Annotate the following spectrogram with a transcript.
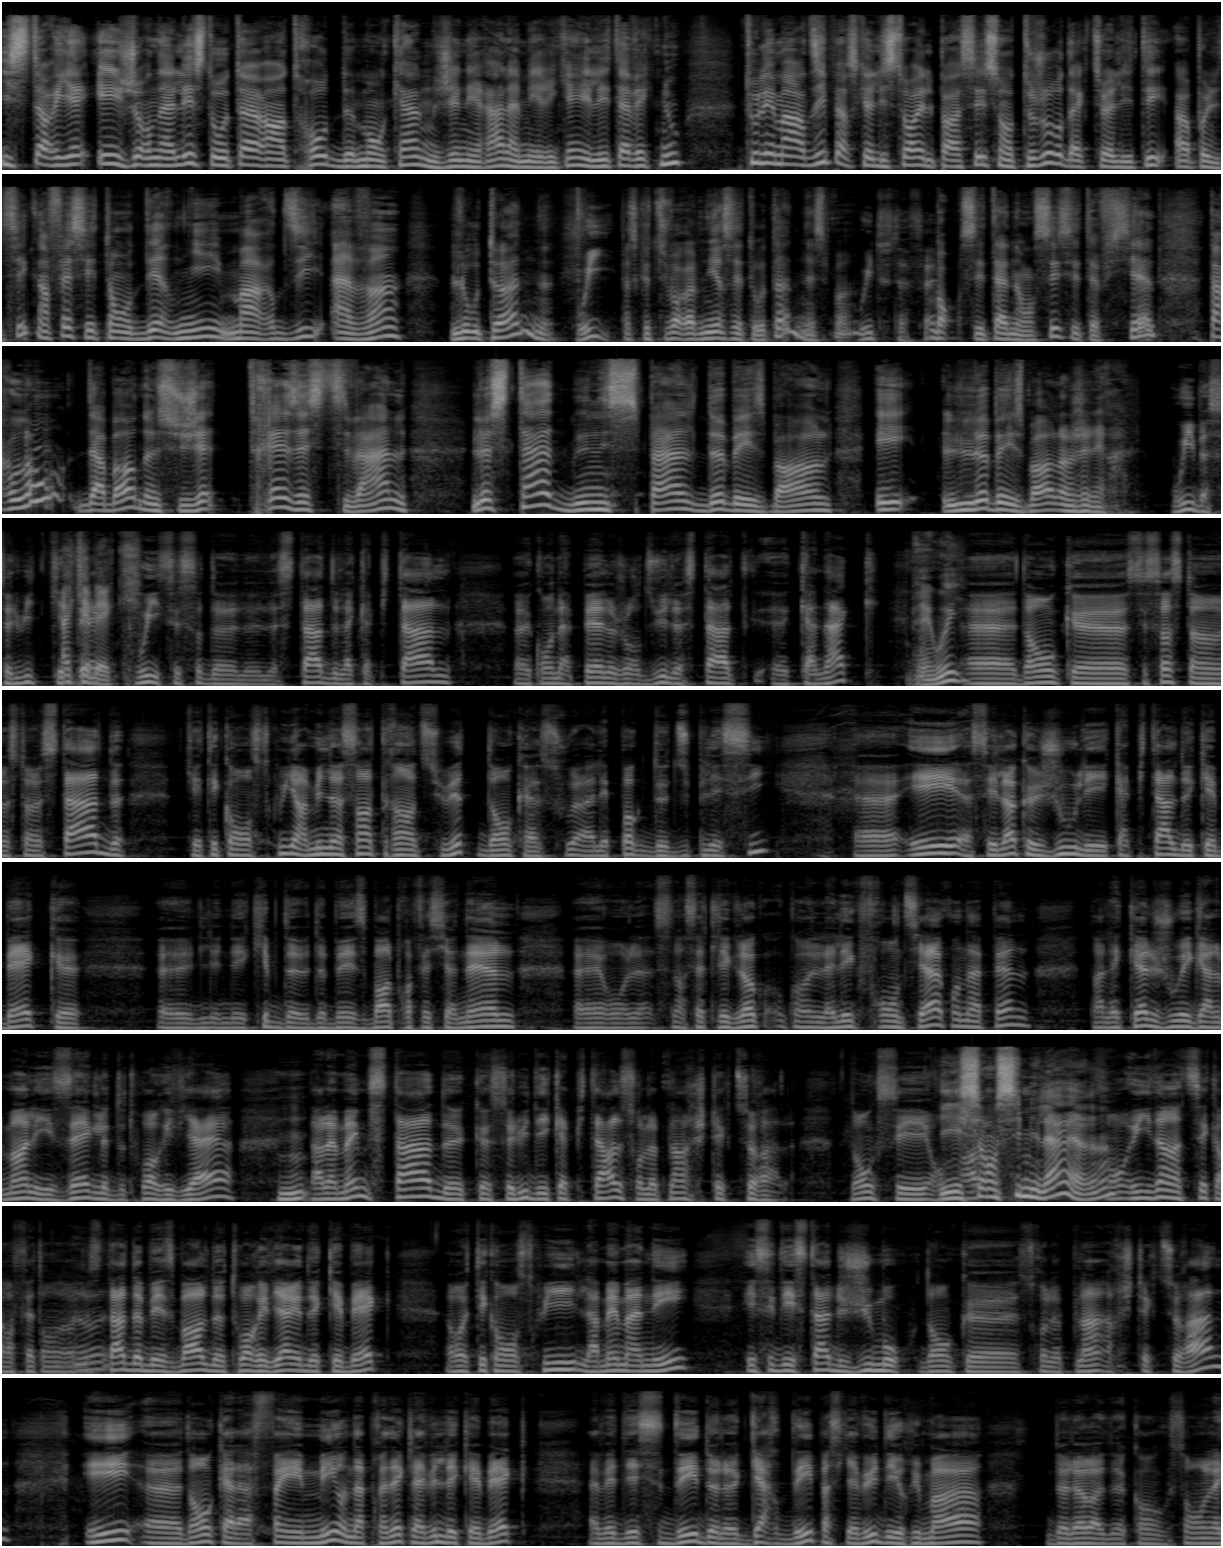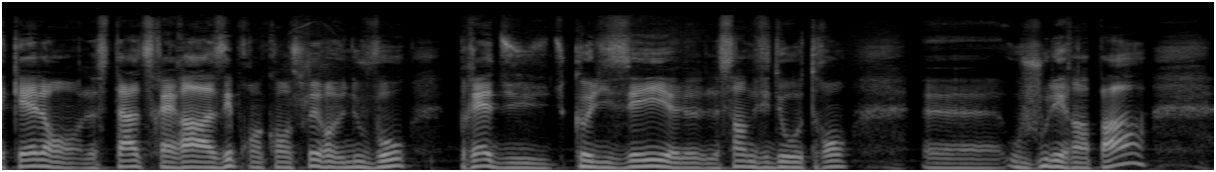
historien et journaliste, auteur entre autres de Montcalm général américain. Il est avec nous tous les mardis parce que l'histoire et le passé sont toujours d'actualité en politique. En fait, c'est ton dernier mardi avant l'automne. Oui. Parce que tu vas revenir cet automne, n'est-ce pas? Oui, tout à fait. Bon, c'est annoncé, c'est officiel. Parlons d'abord d'un sujet très estival, le stade municipal de baseball et le baseball en général. Oui, ben celui de Québec. Québec. Oui, c'est ça, de- le, le stade de la capitale euh, qu'on appelle aujourd'hui le stade euh, Canac. Ben oui. Euh, donc, euh, c'est ça, c'est un, stade qui a été construit en 1938, donc à, l'époque de Duplessis. Et c'est là que jouent les capitales de Québec. Euh, une équipe de, de baseball professionnelle. Euh, c'est dans cette ligue-là, la Ligue frontière qu'on appelle, dans laquelle jouent également les Aigles de Trois-Rivières, Mm. dans le même stade que celui des capitales sur le plan architectural. Donc, c'est... Ils parle- sont similaires, hein? sont identiques, en fait. On- Ah Le stade de baseball de Trois-Rivières et de Québec ont été construits la même année et c'est des stades jumeaux, donc euh, sur le plan architectural. Et euh, donc, à la fin mai, on apprenait que la Ville de Québec avait décidé de le garder parce qu'il y avait eu des rumeurs de selon lesquelles on- le stade serait rasé pour en construire un nouveau près du, Colisée, euh, le, centre Vidéotron, euh, où jouent les remparts.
